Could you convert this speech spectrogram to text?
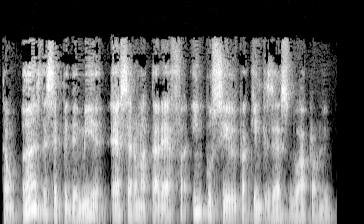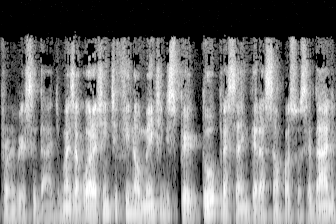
Então, antes dessa epidemia, essa era uma tarefa impossível para quem quisesse doar para a universidade. Mas agora a gente finalmente despertou para essa interação com a sociedade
